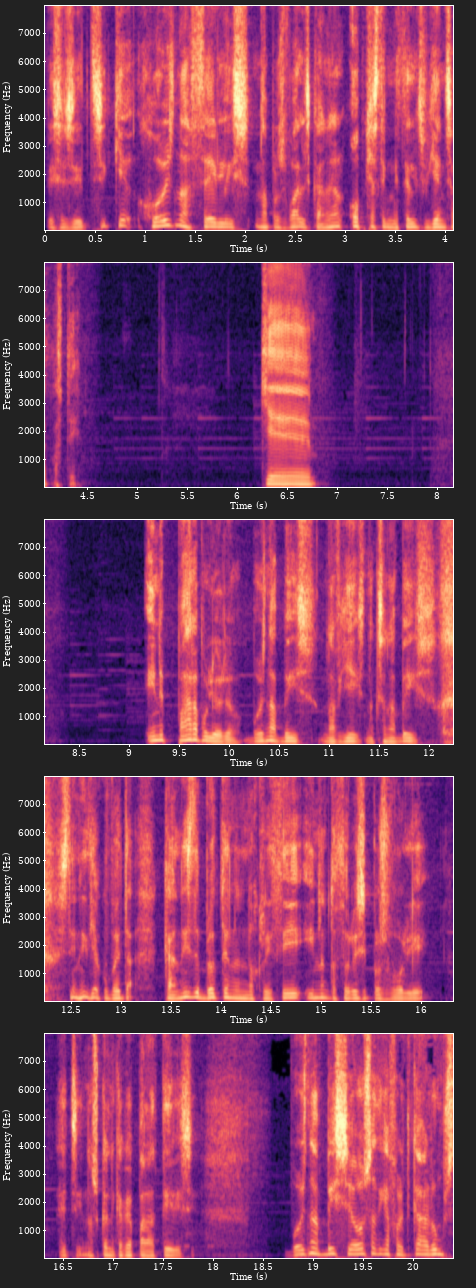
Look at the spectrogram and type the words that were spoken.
τη συζήτηση και χωρίς να θέλεις να προσβάλλεις κανέναν, όποια στιγμή θέλεις βγαίνεις από αυτή. Και είναι πάρα πολύ ωραίο. Μπορείς να μπεις, να βγεις, να ξαναμπείς στην ίδια κουβέντα. Κανείς δεν πρόκειται να ενοχληθεί ή να το θεωρήσει προσβολή έτσι, να σου κάνει κάποια παρατήρηση. Μπορείς να μπεις σε όσα διαφορετικά rooms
